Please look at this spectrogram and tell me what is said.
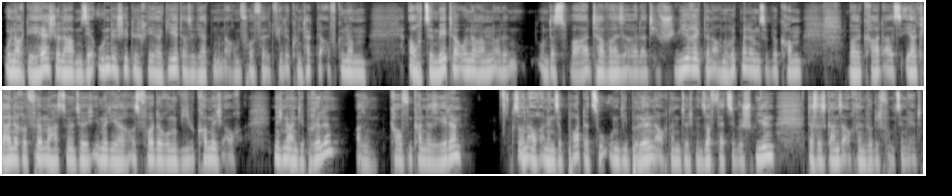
Und auch die Hersteller haben sehr unterschiedlich reagiert. Also wir hatten dann auch im Vorfeld viele Kontakte aufgenommen, auch zu Meta unter anderem, und das war teilweise relativ schwierig, dann auch eine Rückmeldung zu bekommen, weil gerade als eher kleinere Firma hast du natürlich immer die Herausforderung, wie bekomme ich auch nicht nur an die Brille, also kaufen kann das jeder, sondern auch an den Support dazu, um die Brillen auch dann natürlich mit Software zu bespielen, dass das Ganze auch dann wirklich funktioniert.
